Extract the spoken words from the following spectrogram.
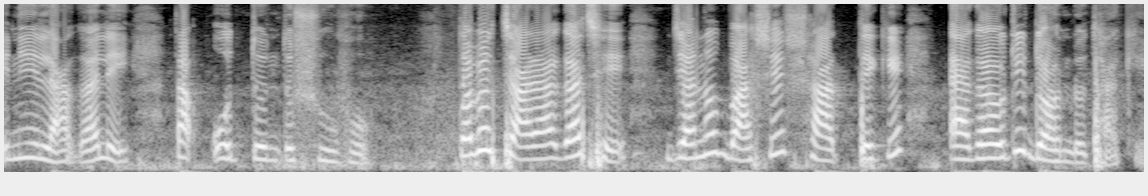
এনে লাগালে তা অত্যন্ত শুভ। তবে চারা গাছে যেন বাঁশের সাত থেকে এগারোটি দণ্ড থাকে।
